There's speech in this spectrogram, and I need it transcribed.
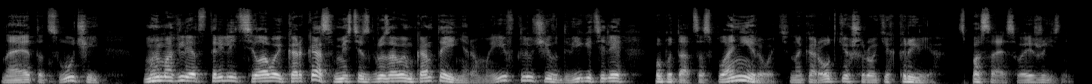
На этот случай мы могли отстрелить силовой каркас вместе с грузовым контейнером и, включив двигатели, попытаться спланировать на коротких широких крыльях, спасая свои жизни.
